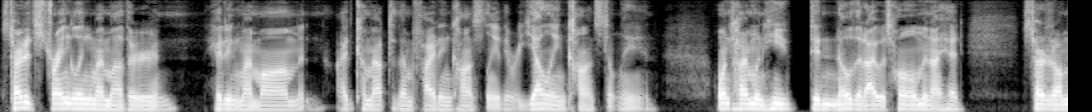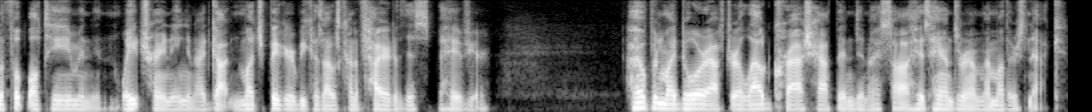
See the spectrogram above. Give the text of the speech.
started strangling my mother and hitting my mom. And I'd come out to them fighting constantly. They were yelling constantly. And one time when he didn't know that I was home and I had started on the football team and in weight training, and I'd gotten much bigger because I was kind of tired of this behavior. I opened my door after a loud crash happened and I saw his hands around my mother's neck.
